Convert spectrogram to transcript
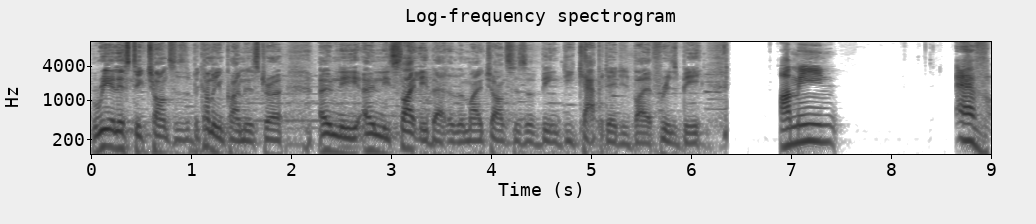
realistic chances of becoming Prime Minister are only, only slightly better than my chances of being decapitated by a frisbee, I mean, ever.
